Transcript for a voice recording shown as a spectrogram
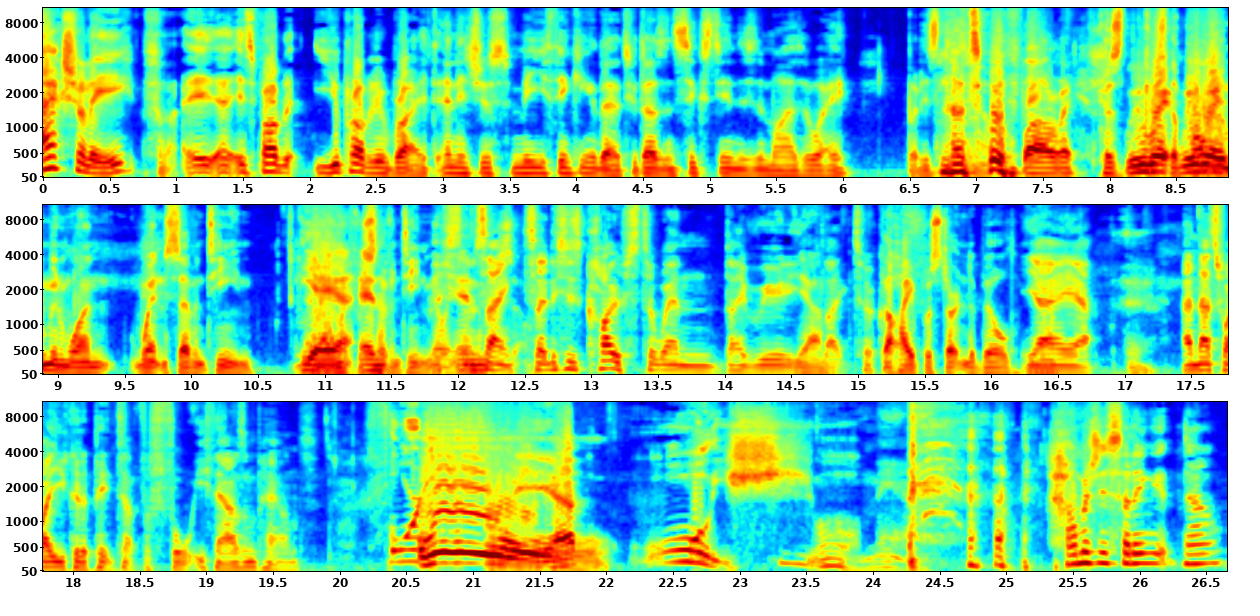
actually uh, it's probably you're probably right, and it's just me thinking that 2016 is miles away, but it's not so far away Because we were, the were Paul were Newman one went in 17. And Yeah, yeah, for and- seventeen million. And- saying so- so. This is close to when they really yeah, like took the off. hype was starting to build. Yeah, yeah, yeah. And that's why you could have picked up for forty thousand pounds. forty. Yep. Holy shit! Oh man, How much is selling it now?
